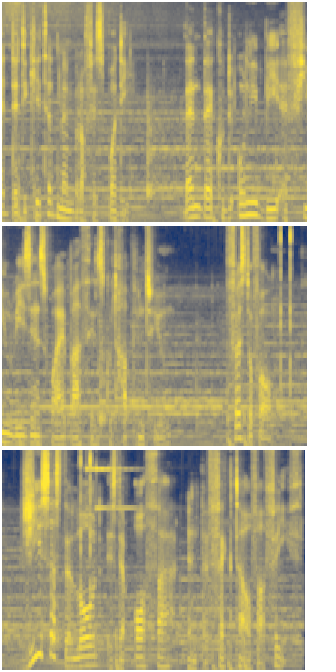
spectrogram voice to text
a dedicated member of his body, then there could only be a few reasons why bad things could happen to you. First of all, Jesus the Lord is the author and perfecter of our faith.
